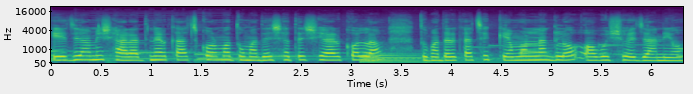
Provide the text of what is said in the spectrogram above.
এই যে আমি সারাদিনের কাজকর্ম তোমাদের সাথে শেয়ার করলাম, তোমাদের কাছে কেমন লাগল অবশ্যই জানিও।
